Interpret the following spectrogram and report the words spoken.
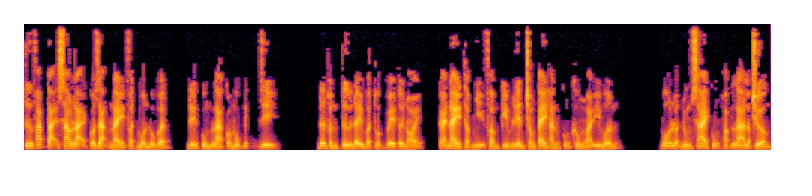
tư pháp tại sao lại có dạng này phật môn đồ vật, đến cùng là có mục đích gì. Đơn thuần từ đây vật thuộc về tới nói, cái này thập nhị phẩm kim liên trong tay hắn cũng không ngoài ý muốn. Vô luận đúng sai cũng hoặc là lập trường.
